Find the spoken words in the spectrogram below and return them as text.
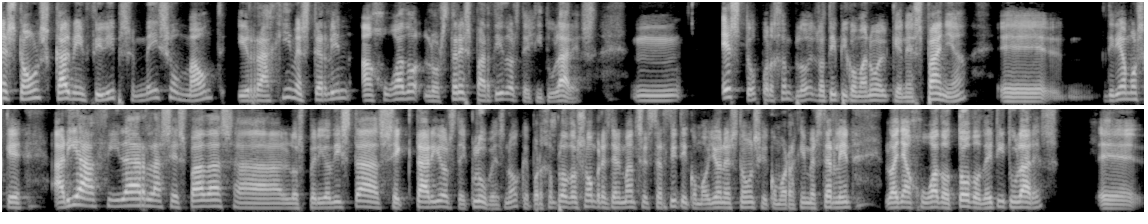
Stones, Calvin Phillips, Mason Mount y Raheem Sterling han jugado los tres partidos de titulares. Mm, esto, por ejemplo, es lo típico, Manuel, que en España eh, diríamos que haría afilar las espadas a los periodistas sectarios de clubes, ¿no? Que, por ejemplo, dos hombres del Manchester City como John Stones y como Raheem Sterling lo hayan jugado todo de titulares. Eh,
